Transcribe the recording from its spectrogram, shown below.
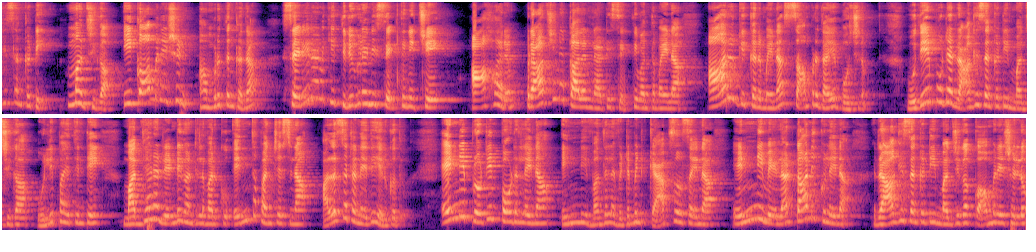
రాగి సంకటి మజ్జిగ. ఈ కాంబినేషన్ అమృతం కదా? శరీరానికి తిరుగులేని శక్తినిచ్చే ఆహారం ప్రాచీన కాలం నాటి శక్తివంతమైన ఆరోగ్యకరమైన సాంప్రదాయ భోజనం. ఉదయం పూట రాగి సంకటి మజ్జిగ ఉల్లిపాయ తింటే మధ్యాహ్నం రెండు గంటల వరకు ఎంత పనిచేసినా అలసట అనేది ఎరుగదు. ఎన్ని ప్రోటీన్ పౌడర్లైనా ఎన్ని వందల విటమిన్ క్యాప్సూల్స్ అయినా ఎన్ని వేల టానిక్కులైనా రాగి సంకటి మజ్జిగ కాంబినేషన్లో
